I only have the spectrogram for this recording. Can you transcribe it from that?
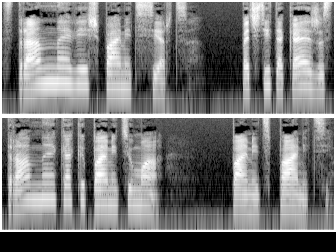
Странная вещь память сердца. Почти такая же странная, как и память ума. Память памяти.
